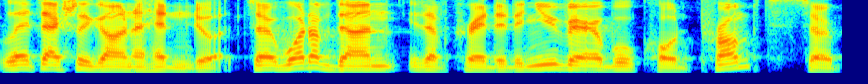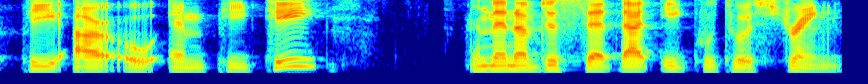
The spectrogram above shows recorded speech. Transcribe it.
let's actually go on ahead and do it. So what I've done is I've created a new variable called prompt, so P-R-O-M-P-T, and then I've just set that equal to a string.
